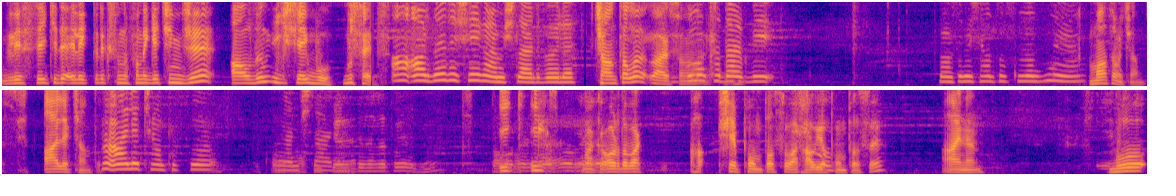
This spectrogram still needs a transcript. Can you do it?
liste 2'de elektrik sınıfına geçince aldığın ilk şey bu. Bu set. Aa Arda'ya da şey vermişlerdi böyle. Çantalı versiyonu. Bunun var işte. kadar bir malzeme çantasının adı ne ya? Malzeme çantası işte. Alet çantası. Ha, aile çantasını vermişlerdi. İlk ilk bak orada bak ha- şey pompası var, Şu havya mu? pompası. Aynen. Bu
